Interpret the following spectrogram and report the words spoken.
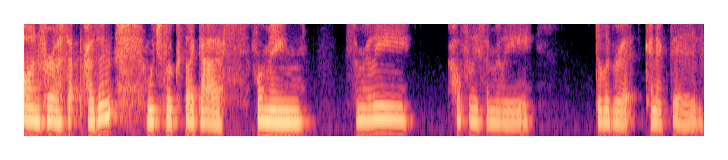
on for us at present, which looks like us forming some really, hopefully, some really deliberate, connected,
